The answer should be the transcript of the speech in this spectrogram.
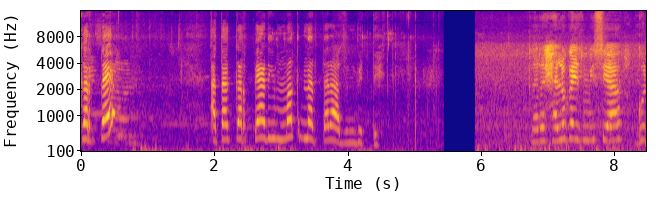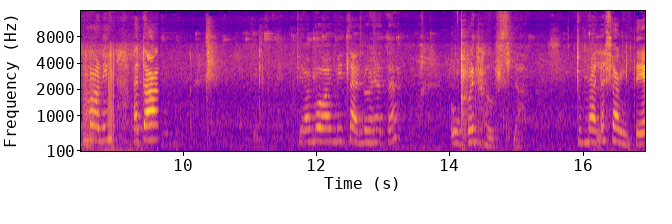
करते. आता करते आणि मग नंतर अजून भेटते. तर हॅलो गाईज मी सिया. गुड मॉर्निंग आता त्यामुळं आम्ही चाललो आहे आता ओपन हाऊसला तुम्हाला सांगते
